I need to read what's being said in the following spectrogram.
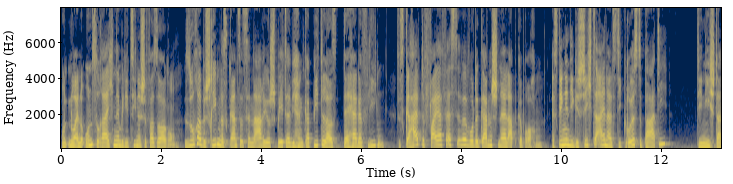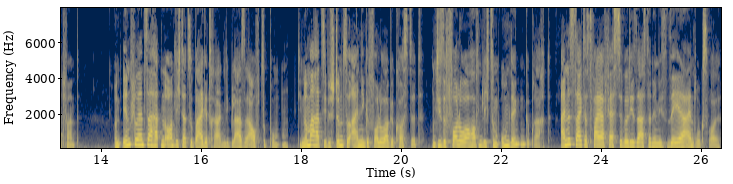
und nur eine unzureichende medizinische Versorgung. Besucher beschrieben das ganze Szenario später wie ein Kapitel aus Der Herr der Fliegen. Das gehypte Fire Festival wurde ganz schnell abgebrochen. Es ging in die Geschichte ein als die größte Party, die nie stattfand. Und Influencer hatten ordentlich dazu beigetragen, die Blase aufzupumpen. Die Nummer hat sie bestimmt so einige Follower gekostet und diese Follower hoffentlich zum Umdenken gebracht. Eines zeigt das Fire Festival Desaster nämlich sehr eindrucksvoll.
